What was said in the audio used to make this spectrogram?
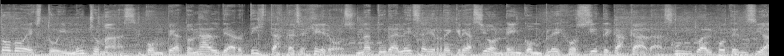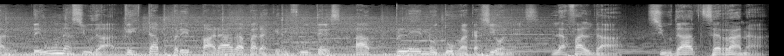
Todo esto y mucho más con peatonal de artistas callejeros, naturaleza y recreación en Complejo Siete Cascadas, junto al potencial de una ciudad que está preparada para que disfrutes a pleno tus vacaciones. La Falda, Ciudad Serrana.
